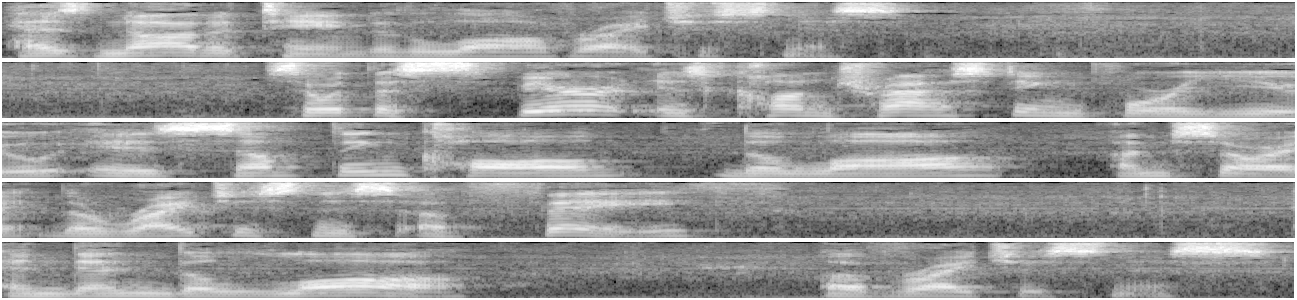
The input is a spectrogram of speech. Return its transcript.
has not attained to the law of righteousness. So, what the Spirit is contrasting for you is something called the law, I'm sorry, the righteousness of faith, and then the law of righteousness.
